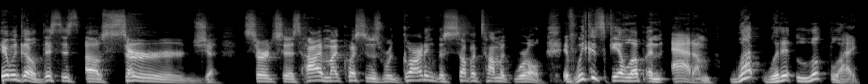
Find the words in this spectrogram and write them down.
Here we go. This is uh, Serge. Serge says, "Hi, my question is regarding the subatomic world. If we could scale up an atom, what would it look like?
